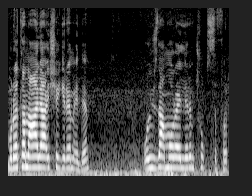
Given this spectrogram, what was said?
Murat'an hala işe giremedi. O yüzden morallerim çok sıfır.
